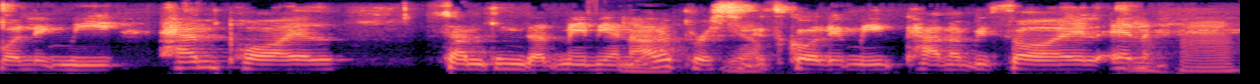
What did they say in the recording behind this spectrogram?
calling me hemp oil something that maybe another Yeah, person yeah. is calling me cannabis oil and Mhm.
